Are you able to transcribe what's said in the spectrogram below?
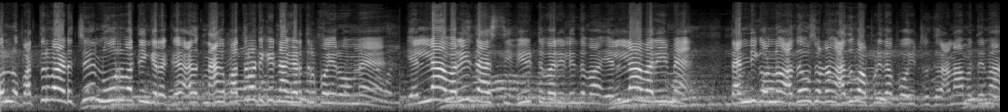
ஒன்று பத்து ரூபா அடிச்சு நூறுரூவா திங்கிறக்கு அதுக்கு நாங்கள் பத்து ரூபா டிக்கெட் நாங்கள் எடுத்துகிட்டு போயிடுவோமே எல்லா வரியும் ஜாஸ்தி. வீட்டு வரியிலேருந்து எல்லா வரியுமே. தண்ணிக்கு ஒன்று அதுவும் சொல்கிறாங்க அதுவும் அப்படி தான் போயிட்டு ஆனால் மத்தியமாக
